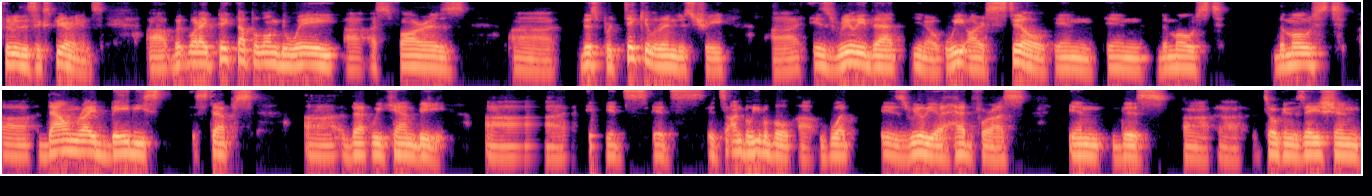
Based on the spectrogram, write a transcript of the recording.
through this experience. Uh, but what I picked up along the way, uh, as far as uh, this particular industry, uh, is really that you know we are still in in the most the most uh, downright baby steps uh, that we can be. Uh, it's it's it's unbelievable uh, what is really ahead for us in this uh, tokenization,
